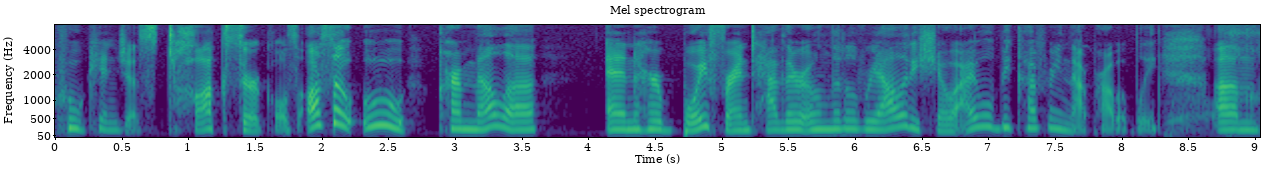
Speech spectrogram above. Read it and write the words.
who can just talk circles. Also, ooh, Carmella and her boyfriend have their own little reality show. I will be covering that probably. Um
